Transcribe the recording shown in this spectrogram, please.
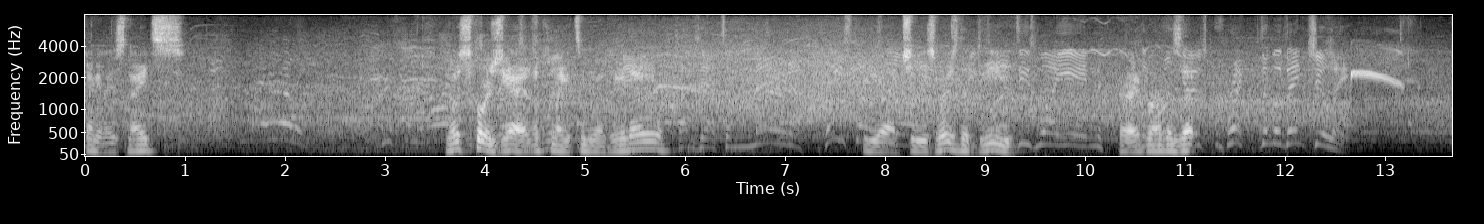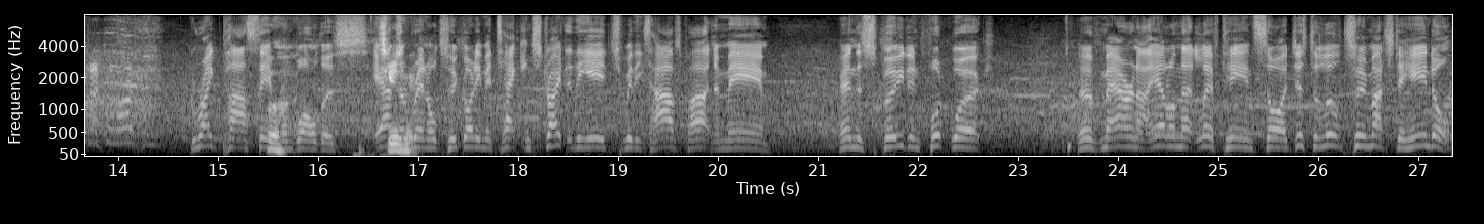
Anyways, Knights. No scores yet. Looking like it's gonna be on here though. Comes out to Mariner. He stays Yeah, jeez, where's the D? Finds his way in. All right, Broncos up. Crack them eventually. Chile. Great pass there from Walters. Out Excuse to me. Reynolds, who got him attacking straight to the edge with his halves partner, Mam. And the speed and footwork of Mariner out on that left-hand side. Just a little too much to handle.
